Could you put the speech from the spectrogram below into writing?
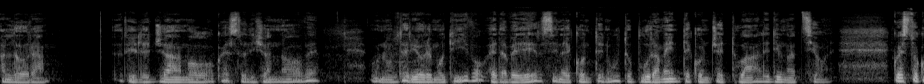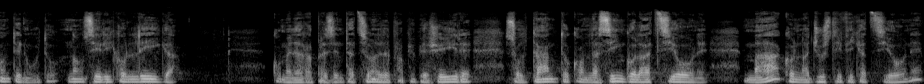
Allora, rileggiamo questo 19. Un ulteriore motivo è da vedersi nel contenuto puramente concettuale di un'azione. Questo contenuto non si ricollega come la rappresentazione del proprio piacere soltanto con la singola azione, ma con la giustificazione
